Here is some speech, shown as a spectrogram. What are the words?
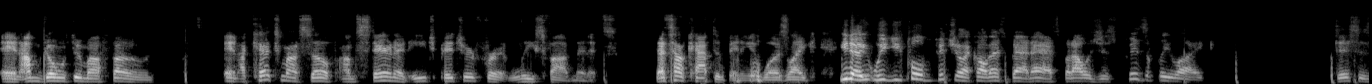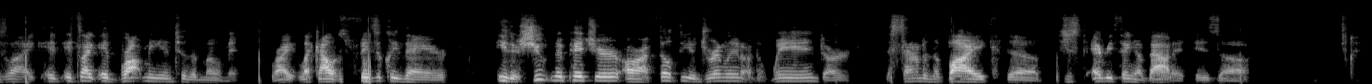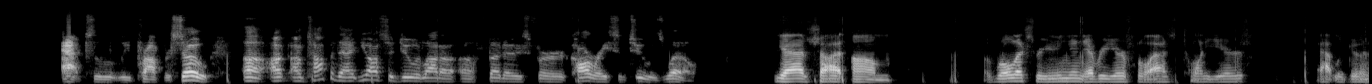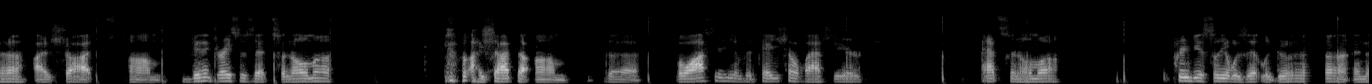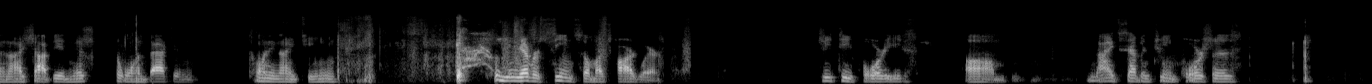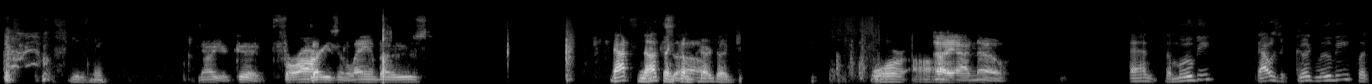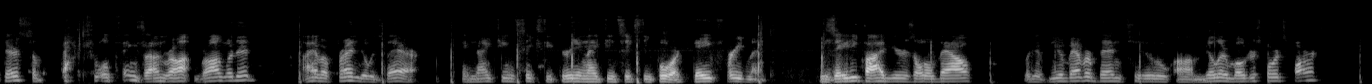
and I'm going through my phone, and I catch myself, I'm staring at each picture for at least five minutes. That's how captivating it was. Like, you know, you pull a picture, like, oh, that's badass, but I was just physically like, this is like, it, it's like it brought me into the moment, right? Like I was physically there, either shooting the picture or I felt the adrenaline or the wind or the sound of the bike, the just everything about it is uh absolutely proper. So uh on, on top of that, you also do a lot of uh, photos for car racing too as well. Yeah, I've shot um a Rolex reunion every year for the last 20 years at Laguna. I've shot um vintage races at Sonoma. I shot the um the Velocity Invitational last year at Sonoma. Previously it was at Laguna and then I shot the initial one back in 2019. You've never seen so much hardware. GT40s, um, 917 Porsches. Excuse me. No, you're good. Ferraris and Lambos. That's nothing uh, compared to or um, Oh yeah, I know. and the movie that was a good movie but there's some factual things on wrong, wrong with it i have a friend who was there in 1963 and 1964 dave friedman. He's 85 years old now but if you've ever been to um, miller motorsports park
